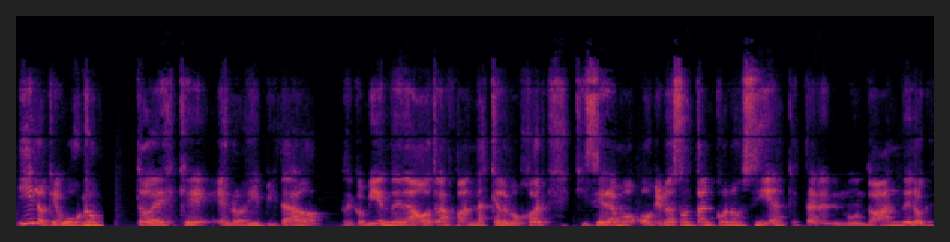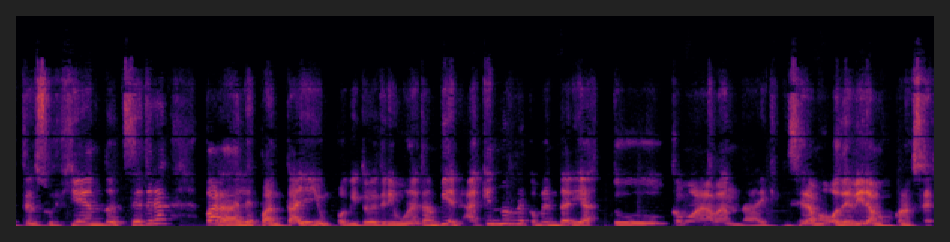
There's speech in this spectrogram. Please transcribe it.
y lo que busca un poquito es que los invitados recomienden a otras bandas que a lo mejor quisiéramos o que no son tan conocidas, que están en el mundo under o que estén surgiendo, etcétera, para darles pantalla y un poquito de tribuna también. ¿A quién nos recomendarías tú como una banda que quisiéramos o debiéramos conocer?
